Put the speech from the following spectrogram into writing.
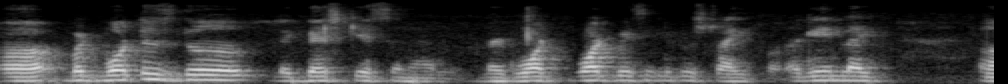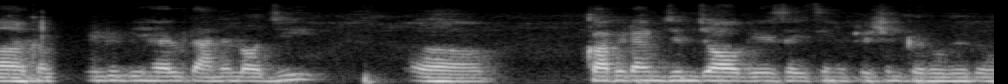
uh, but what is the like best case scenario like what what basically to strive for again like uh, coming to the health analogy uh, काफी टाइम जिम जाओगे सही से न्यूट्रिशन करोगे तो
